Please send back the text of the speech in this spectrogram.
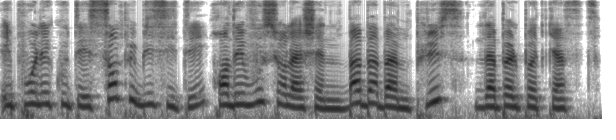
et pour l'écouter sans publicité, rendez-vous sur la chaîne Bababam Plus d'Apple Podcast.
